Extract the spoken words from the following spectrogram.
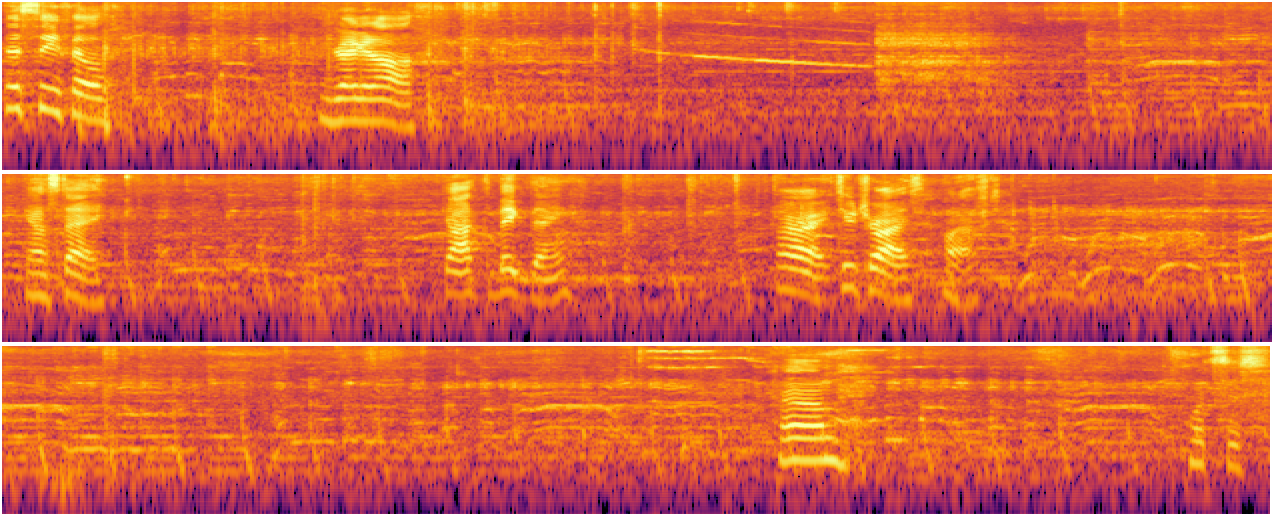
Let's see if it'll drag it off. Now stay. Got the big thing. Alright, two tries left. Um, what's this?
